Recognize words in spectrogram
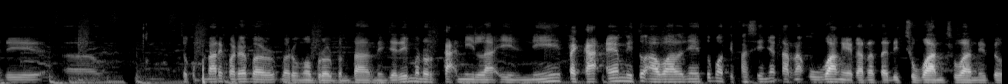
Jadi uh, cukup menarik pada baru, baru ngobrol bentar nih. Jadi menurut Kak Nila ini PKM itu awalnya itu motivasinya karena uang ya, karena tadi cuan-cuan itu.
